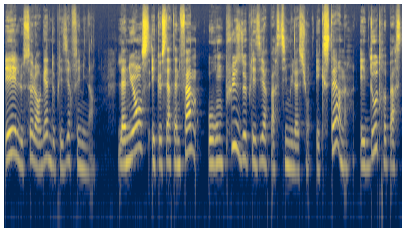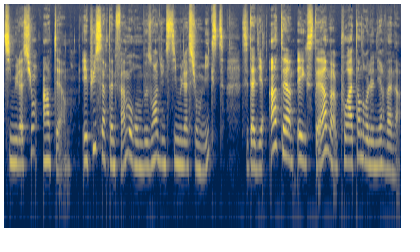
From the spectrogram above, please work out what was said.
est le seul organe de plaisir féminin. La nuance est que certaines femmes auront plus de plaisir par stimulation externe et d'autres par stimulation interne. Et puis certaines femmes auront besoin d'une stimulation mixte, c'est-à-dire interne et externe, pour atteindre le nirvana.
